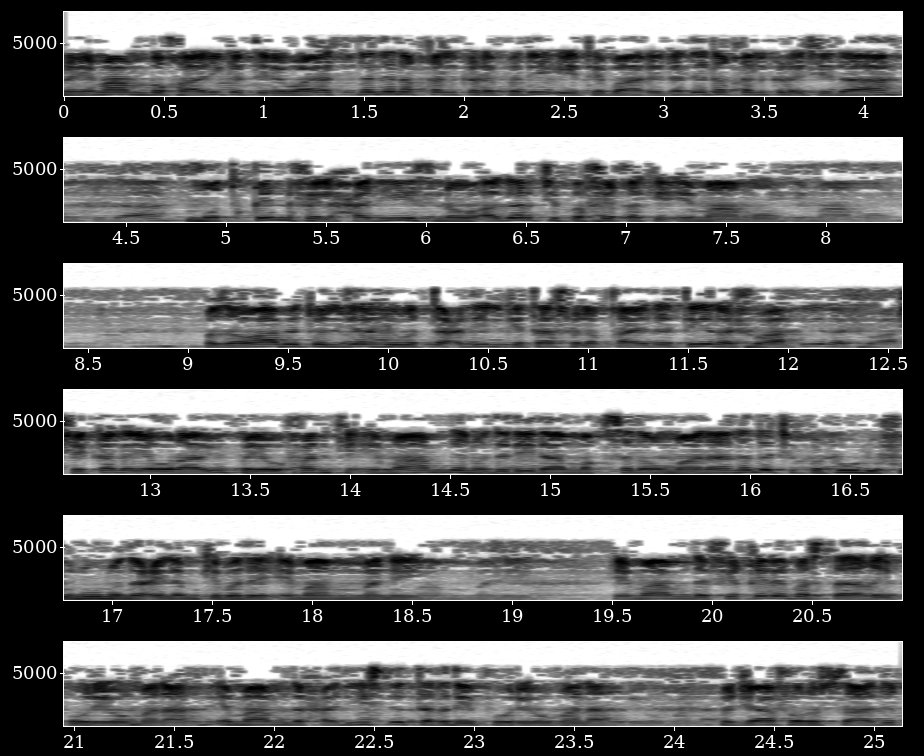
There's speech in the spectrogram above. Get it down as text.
نو امام بخاری کته روایت نه نقل کړي په دې اعتبار نه ده نقل کړي چې دا متقن فی الحديث نو اگر چې په فقه کې امامو په ضوابط الجرح والتعديل کې تاسو له قاعده تیر شو چې کله یو راوی په یو فن کې امام دی نو د دې دا مقصد او معنا نه ده چې په ټولو فنونو د علم کې بده امام مني امام د فقه له بس ترغی پورې ومنه امام د حدیث د تر دې پورې ومنه او جعفر الصادق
